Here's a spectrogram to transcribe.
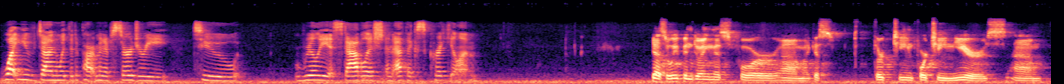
what you've done with the Department of Surgery to really establish an ethics curriculum? Yeah, so we've been doing this for, um, I guess, 13, 14 years. Um,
